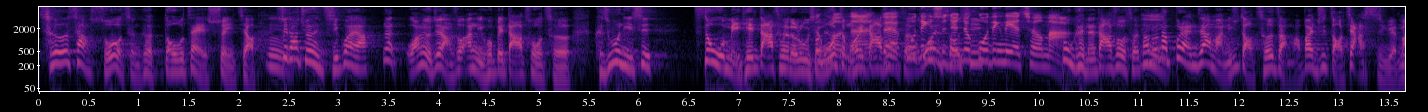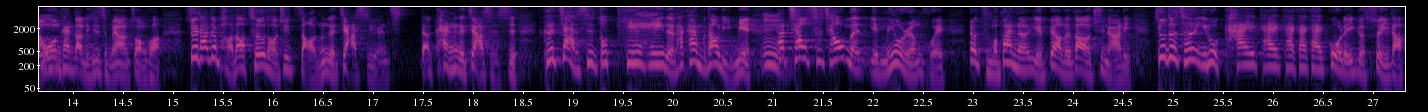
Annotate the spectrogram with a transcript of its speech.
车上所有乘客都在睡觉，嗯、所以他觉得很奇怪啊。那网友就想说啊，你会不会搭错车？可是问题是。是我每天搭车的路线，我怎么会搭错车？固定时间就固定列车嘛，不可能搭错车。他说：“那不然这样嘛，你去找车长嘛，不然你去找驾驶员嘛，问问看到底是什么样的状况。”所以他就跑到车头去找那个驾驶员，看那个驾驶室。可是驾驶室都贴黑的，他看不到里面。他敲车敲门也没有人回，那怎么办呢？也不晓得到了去哪里。就这车一路开开开开开过了一个隧道。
